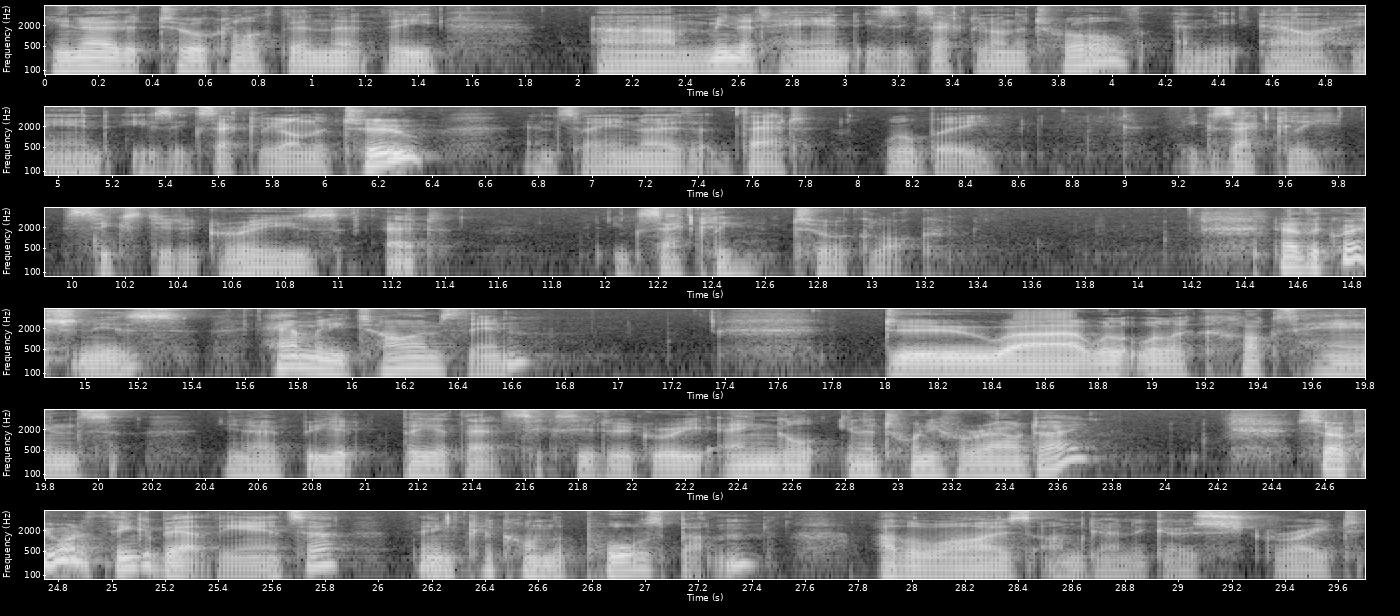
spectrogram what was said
you know that 2 o'clock then that the um, minute hand is exactly on the 12 and the hour hand is exactly on the 2 and so you know that that will be exactly 60 degrees at exactly 2 o'clock. Now the question is how many times then do uh, will, will a clock's hands you know, be at, be at that 60 degree angle in a 24 hour day? So if you want to think about the answer, then click on the pause button. Otherwise, I'm going to go straight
